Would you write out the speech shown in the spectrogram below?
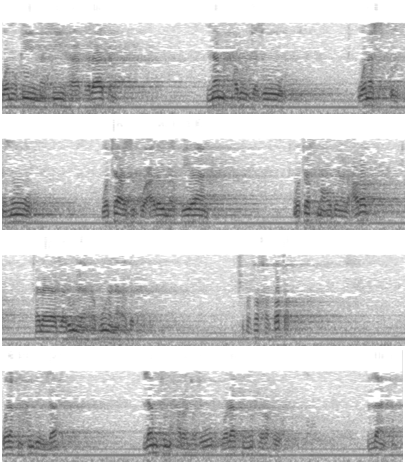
ونقيم فيها ثلاثا. ننحر الجزور ونسق الخمور وتعزف علينا القيام وتسمع بنا العرب فلا يزالون يهبوننا أبدا. شوف فخر بطر. ولكن الحمد لله لم تنحر الجزور ولكن نحر هو. لله الحمد.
